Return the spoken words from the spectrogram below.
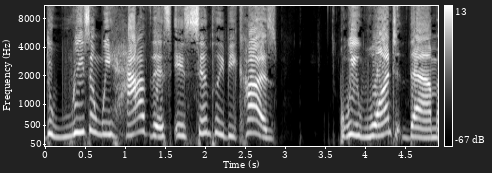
the reason we have this is simply because we want them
